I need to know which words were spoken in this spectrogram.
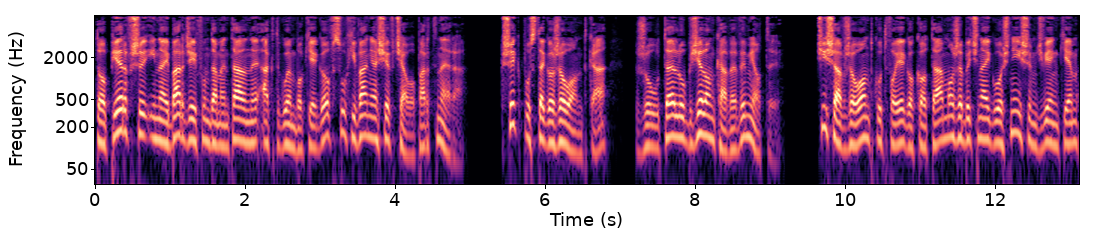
To pierwszy i najbardziej fundamentalny akt głębokiego wsłuchiwania się w ciało partnera. Krzyk pustego żołądka, żółte lub zielonkawe wymioty. Cisza w żołądku twojego kota może być najgłośniejszym dźwiękiem,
